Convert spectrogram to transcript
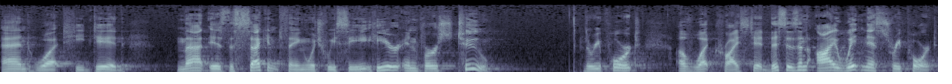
and what he did. And that is the second thing which we see here in verse 2 the report of what Christ did. This is an eyewitness report.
